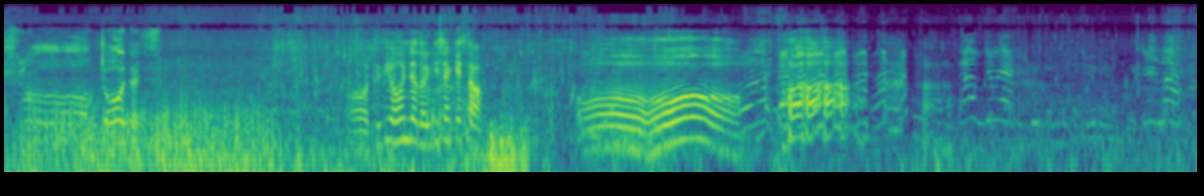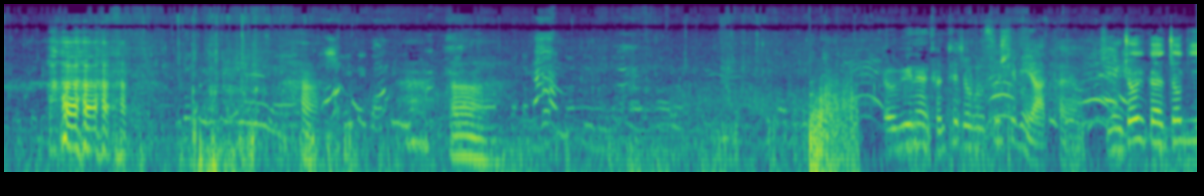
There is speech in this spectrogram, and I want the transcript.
쭉 저기까지 있어. 어, 드디어 혼자 놀기 시작했어. 오, 오. 아. 여기는 전체적으로 수심이 얕아요. 지금 저기가 저기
